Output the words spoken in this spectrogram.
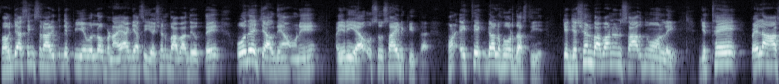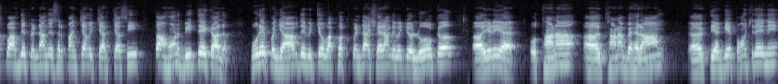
ਫੌਜਾ ਸਿੰਘ ਸਰਾਰੀ ਤੋਂ ਦੇ ਪੀਏ ਵੱਲੋਂ ਬਣਾਇਆ ਗਿਆ ਸੀ ਜਸ਼ਨ ਬਾਬਾ ਦੇ ਉੱਤੇ, ਉਹਦੇ ਚੱਲਦਿਆਂ ਉਹਨੇ ਜਿਹੜੀ ਆ ਉਹ ਸੁਸਾਈਡ ਕੀਤਾ। ਹੁਣ ਇੱਥੇ ਇੱਕ ਗੱਲ ਹੋਰ ਦੱਸ ਦਈਏ ਕਿ ਜਸ਼ਨ ਬਾਬਾ ਨੂੰ ਇਨਸਾਫ ਦਿਵਾਉਣ ਲਈ ਜਿੱਥੇ ਪਹਿਲਾਂ ਆਸ-ਪਾਸ ਦੇ ਪਿੰਡਾਂ ਦੇ ਸਰਪੰਚਾਂ ਵਿੱਚ ਚਰਚਾ ਸੀ, ਤਾਂ ਹੁਣ ਬੀਤੇ ਕੱਲ ਪੂਰੇ ਪੰਜਾਬ ਦੇ ਵਿੱਚੋਂ ਵੱਖ-ਵੱਖ ਪਿੰਡਾਂ, ਸ਼ਹਿਰਾਂ ਦੇ ਵਿੱਚੋਂ ਲੋਕ ਜਿਹੜੇ ਆ, ਉਹ ਥਾਣਾ ਥਾਣਾ ਬਹਿਰਾਮ ਤੇ ਅੱਗੇ ਪਹੁੰਚ ਰਹੇ ਨੇ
